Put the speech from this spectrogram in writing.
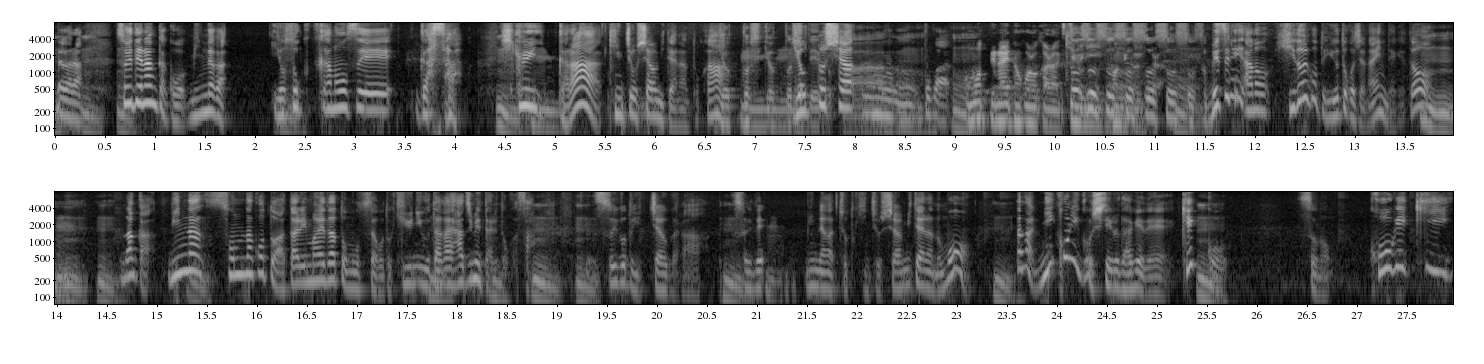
だからそれででなんかこうみんなが予測可能性がさ低いから緊張しちゃうみたいなとか。ぎょっとしぎょっとしてっとしちゃうとかうん。とか。うん思ってないところから急にそうそうそうそうそう。そうそううん別にあのひどいこと言うとこじゃないんだけど、うんうんうんなんかみんなそんなこと当たり前だと思ってたこと急に疑い始めたりとかさ、うんうんそういうこと言っちゃうから、うん。それでうんみんながちょっと緊張しちゃうみたいなのもうん。なんかニコニコしてるだけで結構、うん。その攻撃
